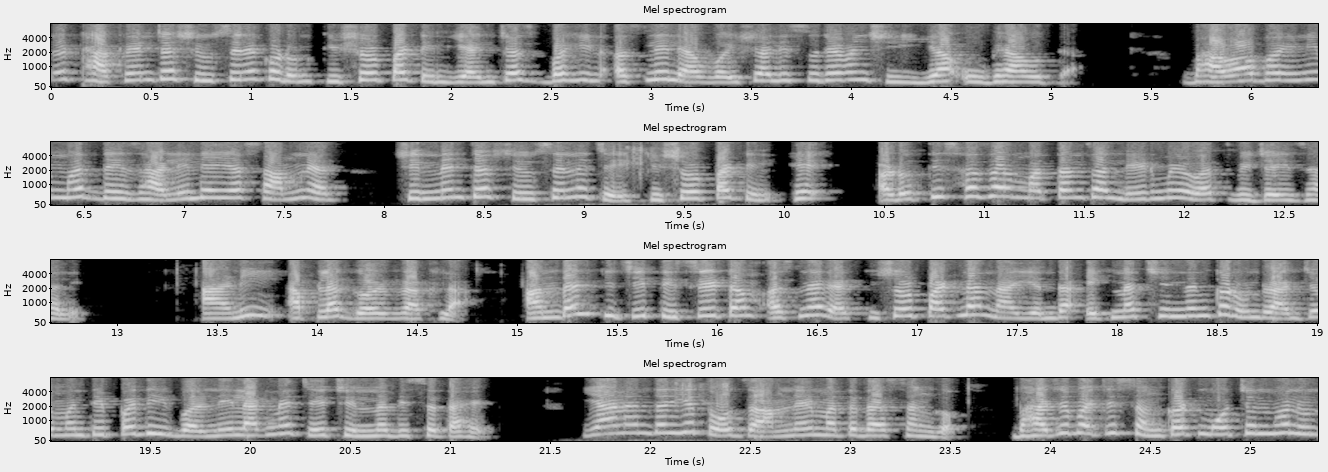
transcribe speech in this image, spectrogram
तर ठाकरेंच्या शिवसेनेकडून किशोर पाटील यांच्याच बहीण असलेल्या वैशाली सूर्यवंशी या उभ्या होत्या. भावा बहिणीमध्ये झालेल्या या सामन्यात शिंदेच्या शिवसेनेचे किशोर पाटील हे अडोतीस हजार मतांचा लीड मिळवत विजयी झाले. आणि आपला गड राखला. आमदारकीची तिसरी टर्म असणाऱ्या किशोर पाटलांना यंदा एकनाथ शिंदेकडून राज्यमंत्रीपदी वर्णी लागण्याचे चिन्ह दिसत आहे यानंतर येतो जामनेर मतदारसंघ. भाजपाचे संकट मोचन म्हणून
